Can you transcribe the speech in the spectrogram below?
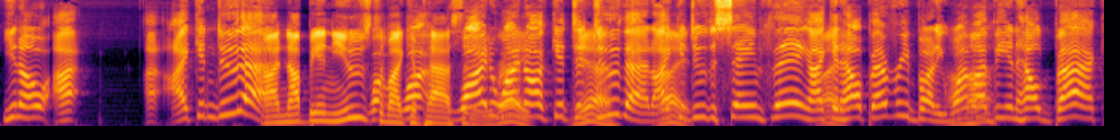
you know I. I I can do that. I'm not being used to my capacity. Why do I not get to Yeah, do that? I right. could do the same thing. I Right. can help everybody. Why am I Uh-huh. being held back?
